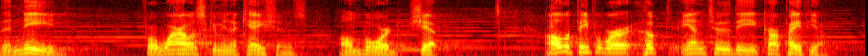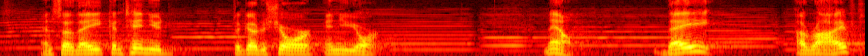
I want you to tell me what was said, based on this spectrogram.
the need for wireless communications on board ship. All the people were hooked into the Carpathia, and so they continued to go to shore in New York. Now, they arrived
